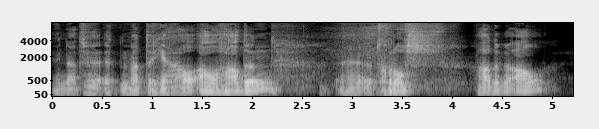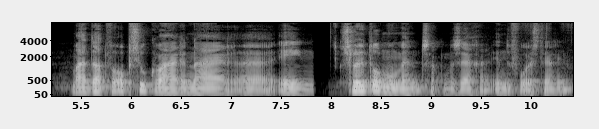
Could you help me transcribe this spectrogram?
En dat we het materiaal al hadden. Eh, het gros hadden we al. Maar dat we op zoek waren naar eh één sleutelmoment, zou ik maar zeggen, in de voorstelling.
